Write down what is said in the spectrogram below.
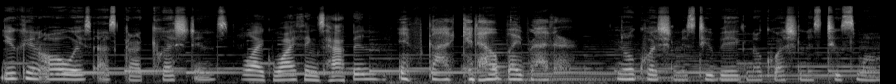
You can always ask God questions. Like why things happen? If God could help my brother. No question is too big, no question is too small.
